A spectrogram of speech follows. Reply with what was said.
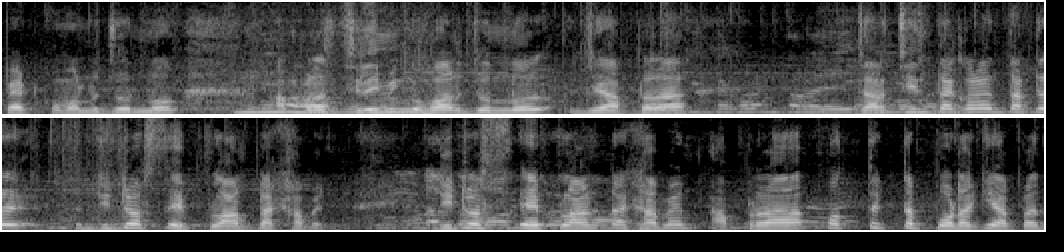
পেট কমানোর জন্য আপনারা স্লিমিং হওয়ার জন্য যে আপনারা যারা চিন্তা করেন তাতে ডিটক্স এই প্লামটা খাবেন। ডিটক্স এই প্লামটা খাবেন, আপনারা প্রত্যেকটা প্রোডাক্টই আপনারা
